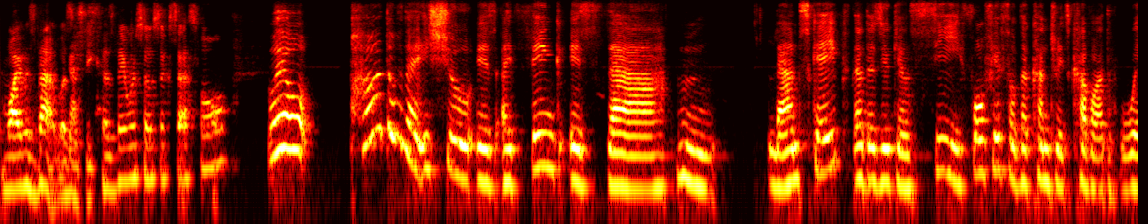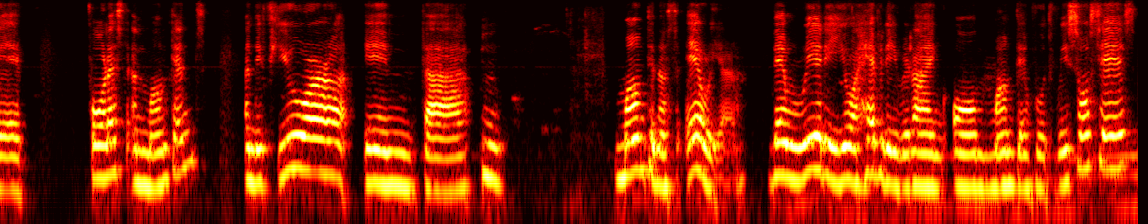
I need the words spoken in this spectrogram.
why was that? Was yes. it because they were so successful? Well, part of the issue is, I think, is the hmm, landscape that, as you can see, four-fifths of the country is covered with forest and mountains. And if you are in the mountainous area, then really you are heavily relying on mountain food resources.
